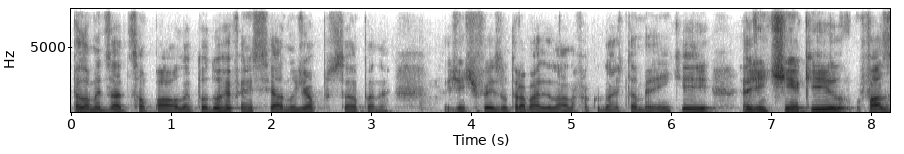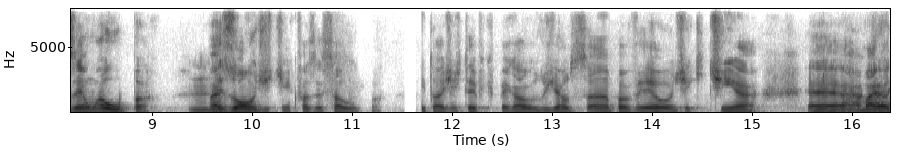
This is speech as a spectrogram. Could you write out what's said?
pelo menos a de São Paulo, é todo referenciado no GeoSampa, né? A gente fez um trabalho lá na faculdade também que a gente tinha que fazer uma UPA. Uhum. Mas onde tinha que fazer essa UPA? Então a gente teve que pegar o GeoSampa, ver onde que tinha é, a maior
